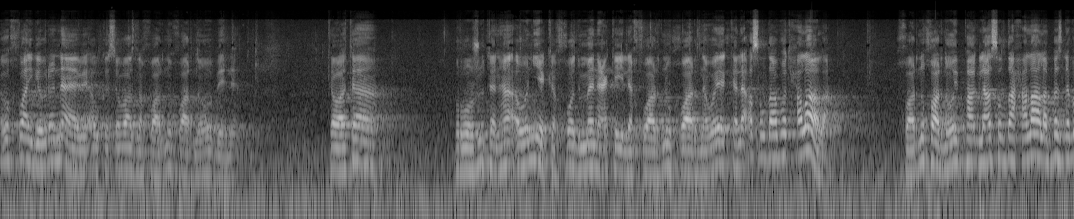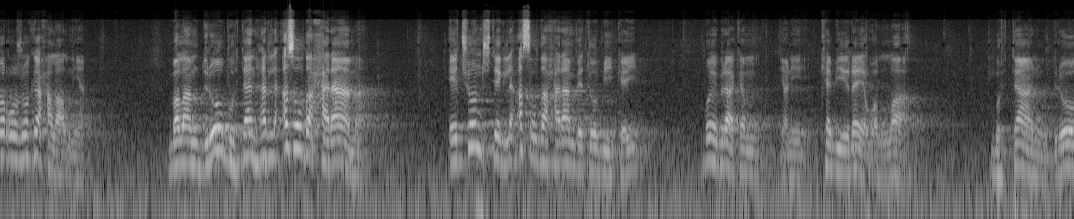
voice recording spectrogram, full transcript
ئەوە خوای گەورە نایەوێ ئەو کەسە واز لە خواردن و خواردنەوە بێنێت کەواتە ڕۆژوو تەنها ئەوە نییە کە خۆت مەنعەکەی لە خواردن و خواردنەوەیە کە لە ئەسڵدا بۆت حەڵاڵە خواردن و خواردنەوەی پاک لە ئەسڵدا حەڵاڵە بەس لەبەر ڕۆژوەکە حەڵاڵ نییە بەڵام درۆ بوهتان هەر لە ئەسڵدا حرامە ئێ چۆن شتێک لە ئەسڵدا حرام بێتەوە بیکەی بۆیە براکەم ینی کەبیرەیە والله بوهتان و درۆ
